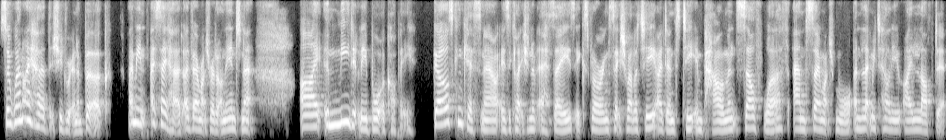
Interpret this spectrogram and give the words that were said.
So when I heard that she'd written a book, I mean, I say heard, I very much read it on the internet. I immediately bought a copy. Girls Can Kiss Now is a collection of essays exploring sexuality, identity, empowerment, self worth, and so much more. And let me tell you, I loved it.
